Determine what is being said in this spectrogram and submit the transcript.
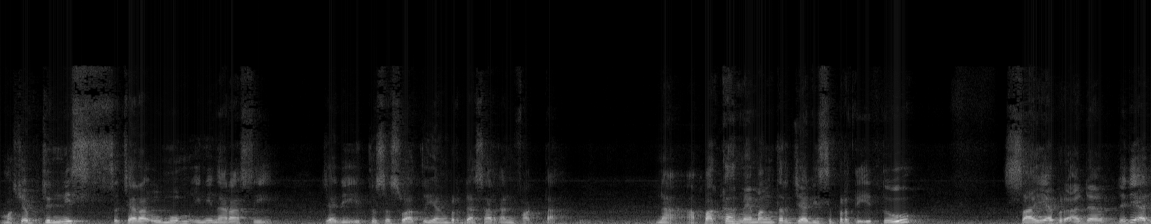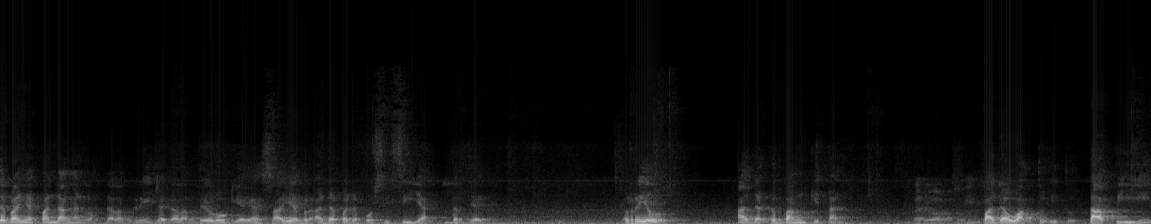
maksudnya jenis secara umum ini narasi, jadi itu sesuatu yang berdasarkan fakta. Nah, apakah memang terjadi seperti itu? Saya berada, jadi ada banyak pandangan lah dalam gereja, dalam teologi ya. Saya berada pada posisi ya terjadi. Real, ada kebangkitan pada waktu itu pada waktu itu. Tapi,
